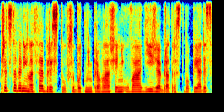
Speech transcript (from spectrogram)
Představený Lefevristů v sobotním prohlášení uvádí, že bratrstvo Pia X.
